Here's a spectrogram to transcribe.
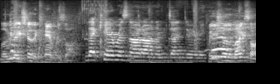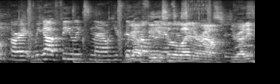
Let me make sure the camera's on. That camera's not on. I'm done doing it. Make sure the mic's on. All right, we got Felix now. He's We gonna got help Felix me in the answer lightning round. You ready?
